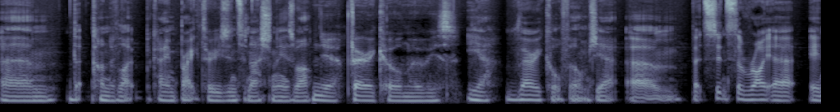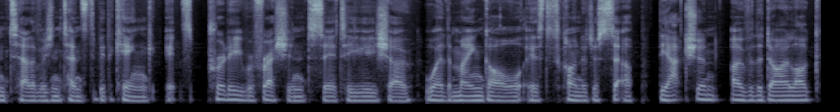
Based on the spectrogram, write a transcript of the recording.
um, that kind of like became breakthroughs internationally as well. Yeah. Very cool movies. Yeah, very cool films. Yeah, um, but since the writer in television tends to be the king, it's pretty refreshing to see a TV show where the main goal is to kind of just set up the action over the dialogue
